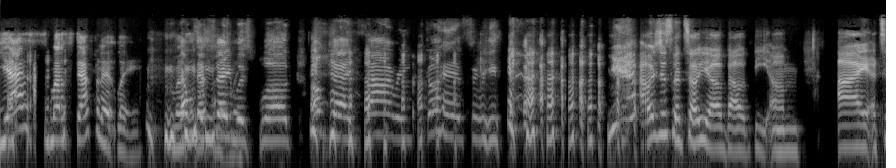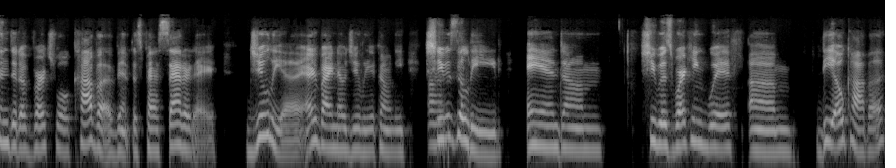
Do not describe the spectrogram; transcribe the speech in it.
Yes, most definitely. That Most was a shameless plug. Okay, sorry. Go ahead, Cerise. I was just going to tell you about the um I attended a virtual cava event this past Saturday. Julia, everybody know Julia Coney. She Uh-huh. was the lead and um she was working with um DO Cava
